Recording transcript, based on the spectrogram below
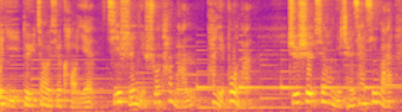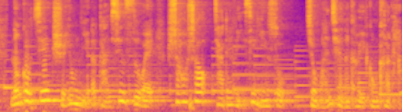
以对于教育学考研，其实你说它难，它也不难，只是需要你沉下心来，能够坚持用你的感性思维，稍稍加点理性因素，就完全的可以攻克它。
